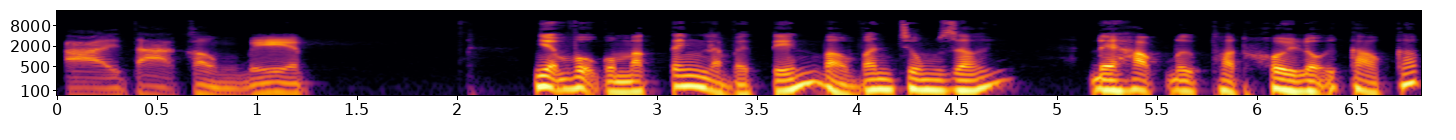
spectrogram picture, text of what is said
Ai ta không biết. Nhiệm vụ của Mạc Tinh là phải tiến vào vân trung giới để học được thuật khôi lỗi cao cấp.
